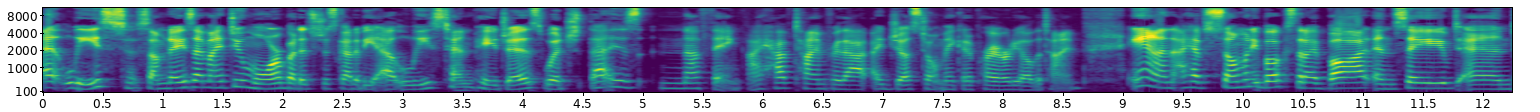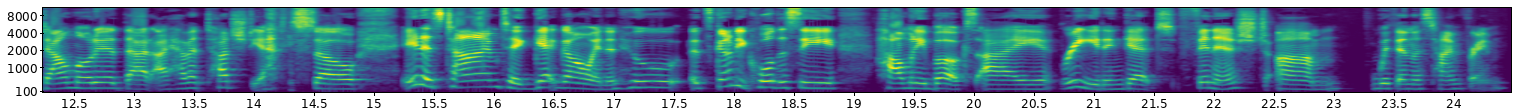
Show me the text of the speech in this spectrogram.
At least some days i might do more but it's just got to be at least 10 pages which that is nothing. I have time for that. I just don't make it a priority all the time. And i have so many books that i bought and saved and downloaded that i haven't touched yet. So it is time to get going. And who it's going to be cool to see how many books i read and get finished um, within this time frame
